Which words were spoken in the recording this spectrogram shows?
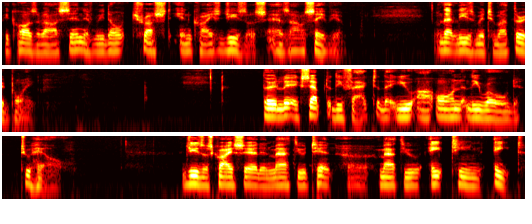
because of our sin if we don't trust in Christ Jesus as our Savior. And that leads me to my third point. Thirdly, accept the fact that you are on the road to hell. Jesus Christ said in Matthew 10, uh, Matthew 18, 8.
